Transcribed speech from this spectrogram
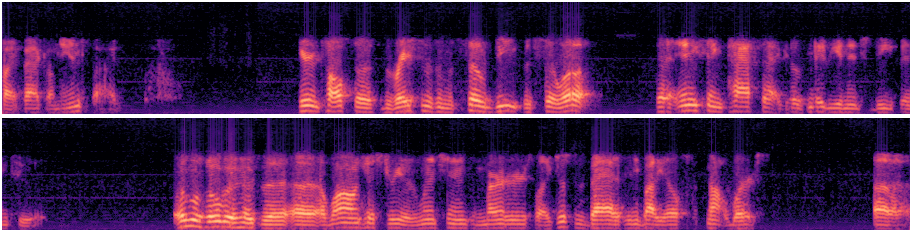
fight back on the inside. Here in Tulsa, the racism is so deep, it's so up that anything past that goes maybe an inch deep into it. Oklahoma has a, a, a long history of lynchings and murders, like just as bad as anybody else, if not worse. Uh,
